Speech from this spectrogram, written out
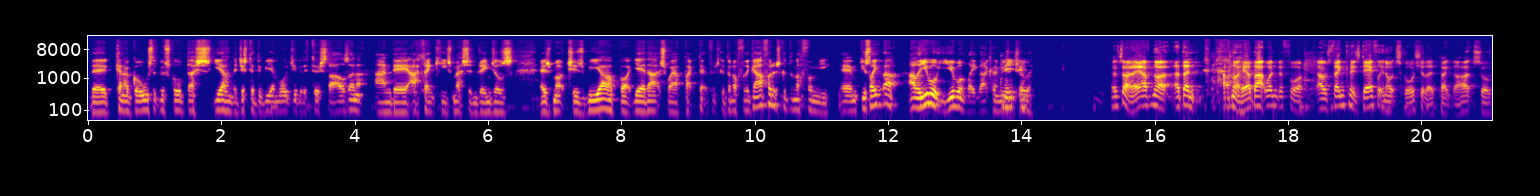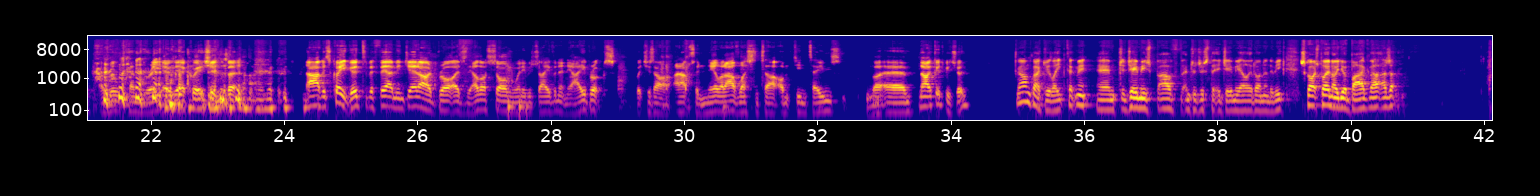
the kind of goals that we've scored this year, and they just did the wee emoji with the two stars in it. And uh, I think he's missing Rangers as much as we are. But yeah, that's why I picked it. If it's good enough for the gaffer, it's good enough for me. Um, do you like that, Ali? You won't. You won't like that kind of music, surely. It's all right. I've not, I didn't, I've not heard that one before. I was thinking it's definitely not Scotia that picked that, so I ruled him right out of the equation. But ah, it's quite good to be fair. I mean, Gerrard brought us the other song when he was driving in the Ibrox, which is a, an absolute nailer. I've listened to that umpteen times, but um, no, good could be tune. No, I'm glad you liked it, mate. Um, Jamie's, I've introduced it to Jamie earlier on in the week. Scott's playing on your bag, that is it?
